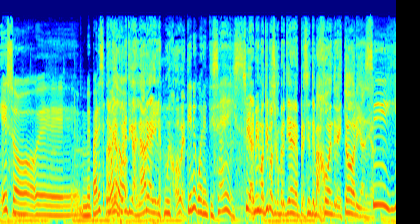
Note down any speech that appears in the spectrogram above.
eso eh, me parece... la vida política es larga y él es muy joven. tiene 46. Sí, al mismo tiempo se convertía en el presidente más joven de la historia. digamos. Sí,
